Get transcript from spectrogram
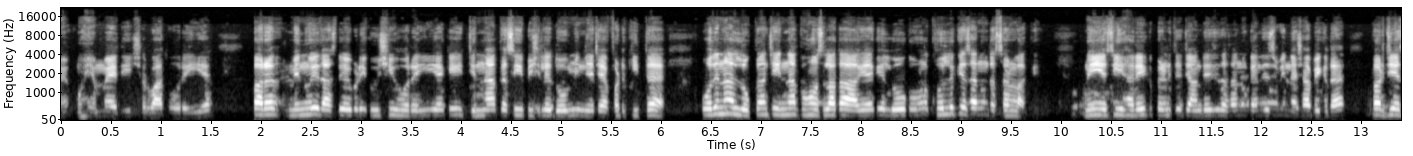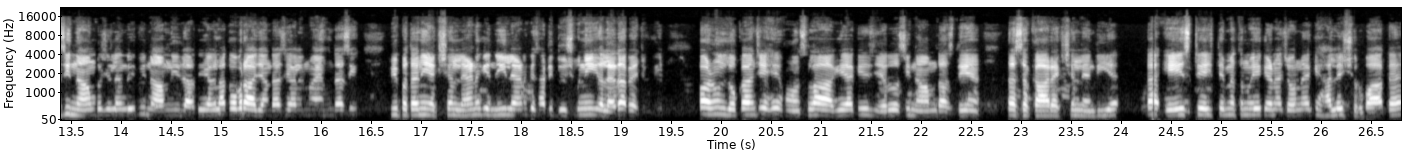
ਮੁਹਿੰਮ ਹੈ, ਇਹਦੀ ਸ਼ੁਰੂਆਤ ਹੋ ਰਹੀ ਹੈ। ਪਰ ਮੈਨੂੰ ਇਹ ਦੱਸਦੇ ਹੋਏ ਬੜੀ ਖੁਸ਼ੀ ਹੋ ਰਹੀ ਹੈ ਕਿ ਜਿੰਨਾ ਕੁ ਅਸੀਂ ਪਿਛਲੇ 2 ਮਹੀਨਿਆਂ 'ਚ ਐਫਰਟ ਕੀਤਾ ਹੈ, ਉਹਦੇ ਨਾਲ ਲੋਕਾਂ 'ਚ ਇੰਨਾ ਕੁ ਹੌਸਲਾ ਤਾਂ ਆ ਗਿਆ ਕਿ ਲੋਕ ਹੁਣ ਖੁੱਲ੍ਹ ਕੇ ਸਾਨੂੰ ਦੱਸਣ ਲੱਗ ਗਏ। ਨਹੀਂ, ਅਸੀਂ ਹਰੇਕ ਪਿੰਡ 'ਚ ਜਾਂਦੇ ਸੀ ਤਾਂ ਸਾਨੂੰ ਕਹਿੰਦੇ ਸੀ ਵੀ ਨਸ਼ਾ ਵਿਕਦਾ ਹੈ, ਪਰ ਜੇ ਅਸੀਂ ਨਾਮ ਪੁੱਛ ਲੈਂਦੇ ਵੀ ਨਾਮ ਨਹੀਂ ਦੱਸਦੇ, ਅਗਲਾ ਘਬਰਾ ਜਾਂਦਾ ਸੀ, ਅਗਲੇ ਨੂੰ ਐ ਹੁੰਦਾ ਸੀ ਵੀ ਪਤਾ ਨਹੀਂ ਐਕਸ਼ਨ ਲੈਣਗੇ, ਨਹੀਂ ਲੈਣਗੇ, ਸਾਡੀ ਦੁਸ਼ਮਣੀ ਅਲੱਗਾ ਪੈ ਜੂਗੀ। ਪਰ ਹੁਣ ਲੋਕਾਂ 'ਚ ਇਹ ਹੌਸਲਾ ਆ ਗਿਆ ਕਿ ਜਦੋਂ ਅਸੀਂ ਨਾਮ ਦੱਸਦੇ ਹਾਂ, ਤਾਂ ਸਰਕਾਰ ਐਕਸ਼ਨ ਲੈਂਦੀ ਹੈ। ਤਾਂ ਇਸ ਸਟੇਜ ਤੇ ਮੈਂ ਤੁਹਾਨੂੰ ਇਹ ਕਹਿਣਾ ਚਾਹੁੰਦਾ ਕਿ ਹਾਲੇ ਸ਼ੁਰੂਆਤ ਹੈ,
